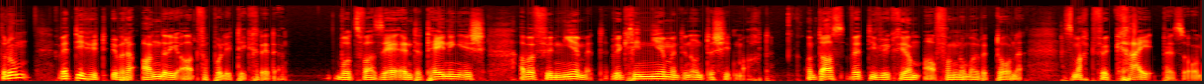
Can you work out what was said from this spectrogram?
Darum wird ich heute über eine andere Art von Politik reden, wo zwar sehr entertaining ist, aber für niemand, wirklich niemand einen Unterschied macht. Und das wird ich wirklich am Anfang nochmal betonen. Es macht für keine Person,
